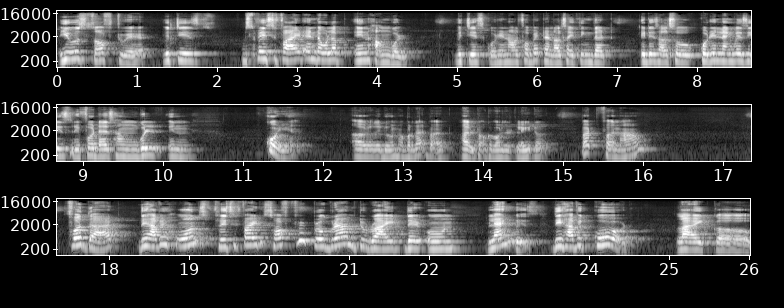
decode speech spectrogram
use software which is specified and developed in Hangul, which is Korean alphabet, and also I think that it is also Korean language is referred as Hangul in Korean. I really don't know about that, but I'll talk about it later. But for now, for that, they have a own specified software program to write their own language. They have a code like uh,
